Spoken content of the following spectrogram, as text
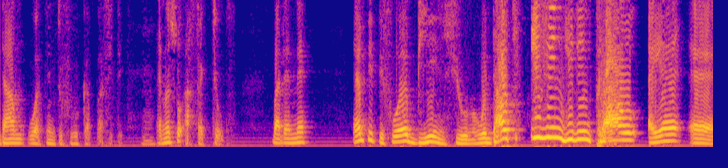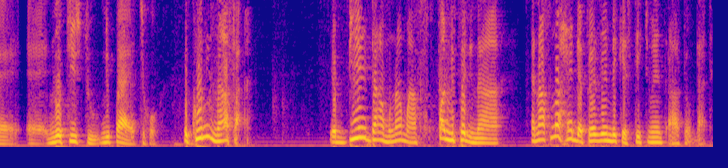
dam working to full capacity. Mm-hmm. And also affect you but then eh, npp foɔ abie nsuo no without even giving prowl ɛyɛ ɛɛ ɛɛ notice to nipa a ɛte hɔ. Ekuro no nyinaa fa. Yɛbie dam no ama afa nipa nyinaa and i have not heard the president make a statement out of that.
